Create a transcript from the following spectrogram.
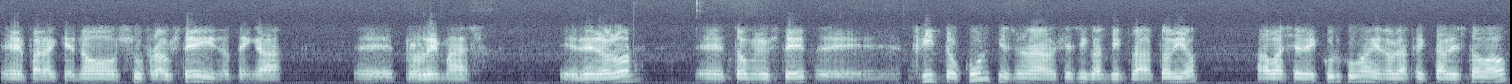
eh, para que no sufra usted y no tenga eh, problemas eh, de dolor, eh, tome usted eh, Fitocur, que es un analgésico antiinflamatorio, a base de cúrcuma que no le afecta al estómago.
